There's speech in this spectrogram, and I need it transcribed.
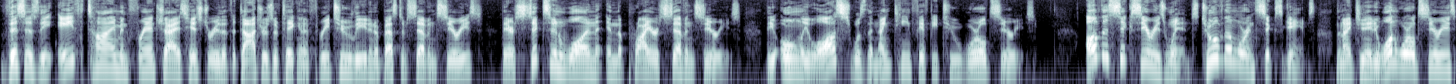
This is the eighth time in franchise history that the Dodgers have taken a 3 2 lead in a best of seven series. They're 6 and 1 in the prior seven series. The only loss was the 1952 World Series. Of the six series wins, two of them were in six games the 1981 World Series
